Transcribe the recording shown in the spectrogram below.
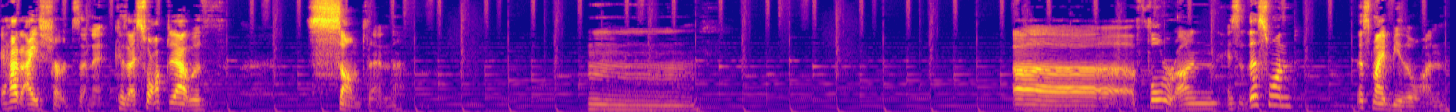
It had ice shards in it because I swapped it out with something. Hmm. Uh, full run. Is it this one? This might be the one.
